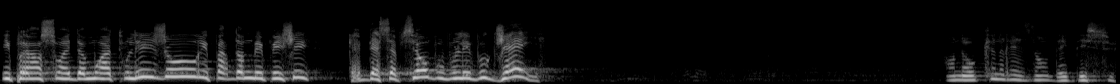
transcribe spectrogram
il prend soin de moi tous les jours, il pardonne mes péchés. Quelle déception vous voulez-vous que j'aille? On n'a aucune raison d'être déçu.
